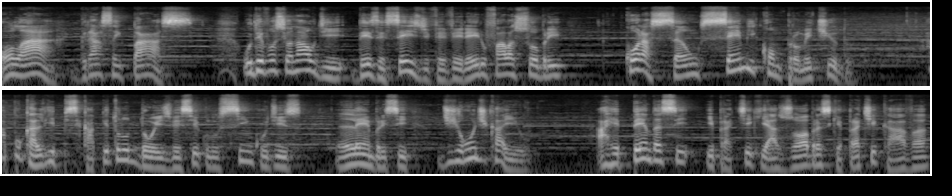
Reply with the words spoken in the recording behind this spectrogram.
Olá, graça e paz. O devocional de 16 de fevereiro fala sobre coração semi-comprometido. Apocalipse, capítulo 2, versículo 5 diz: Lembre-se de onde caiu. Arrependa-se e pratique as obras que praticava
